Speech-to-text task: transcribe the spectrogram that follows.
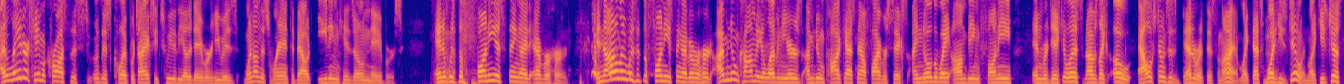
I later came across this this clip, which I actually tweeted the other day, where he was went on this rant about eating his own neighbors and it was the funniest thing I'd ever heard. And not only was it the funniest thing I've ever heard, I've been doing comedy 11 years. I'm doing podcasts now five or six. I know the way I'm being funny and ridiculous. And I was like, oh, Alex Jones is better at this than I am. Like that's what he's doing. Like he's just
